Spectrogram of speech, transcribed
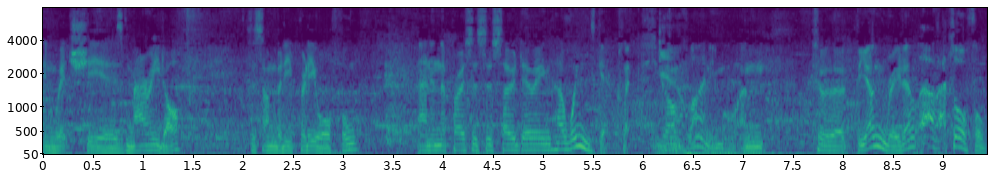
in which she is married off to somebody pretty awful, and in the process of so doing, her wings get clipped. She Yeah. can't fly anymore. And to the, the young reader, oh, that's awful.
